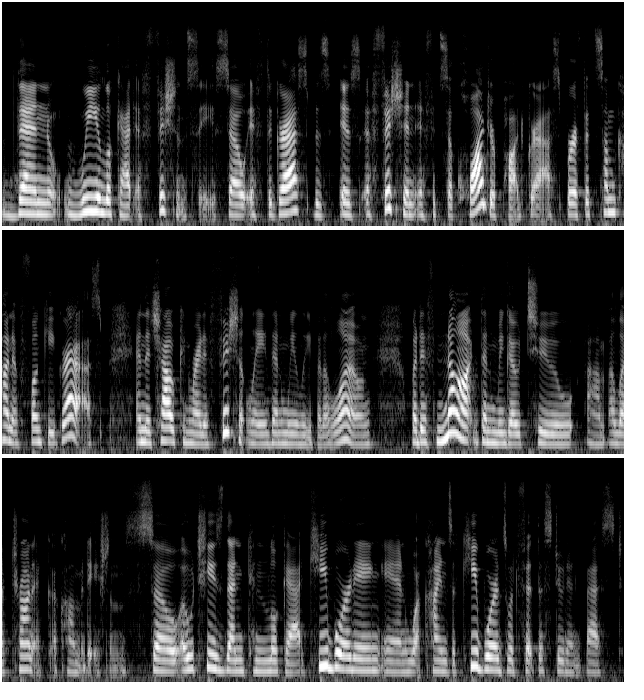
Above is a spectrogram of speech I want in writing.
then we look at efficiency. So if the grasp is, is efficient, if it's a quadrupod grasp or if it's some kind of funky grasp and the child can write efficiently, then we leave it alone. But if not, then we go to um, electronic accommodations. So OTs then can look at keyboarding and what kinds of keyboards would fit the student best.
